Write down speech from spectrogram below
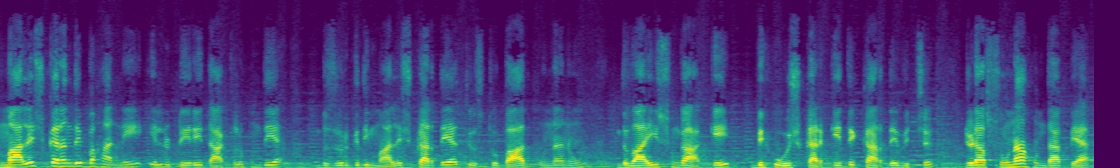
ਮਾਲਿਸ਼ ਕਰਨ ਦੇ ਬਹਾਨੇ ਇਹ ਲੁਟੇਰੇ ਦਾਖਲ ਹੁੰਦੇ ਆ। ਬਜ਼ੁਰਗ ਦੀ ਮਾਲਿਸ਼ ਕਰਦੇ ਆ ਤੇ ਉਸ ਤੋਂ ਬਾਅਦ ਉਹਨਾਂ ਨੂੰ ਦਵਾਈ ਸੁੰਘਾ ਕੇ, ਬੇਹੋਸ਼ ਕਰਕੇ ਤੇ ਘਰ ਦੇ ਵਿੱਚ ਜਿਹੜਾ ਸੋਨਾ ਹੁੰਦਾ ਪਿਆ,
